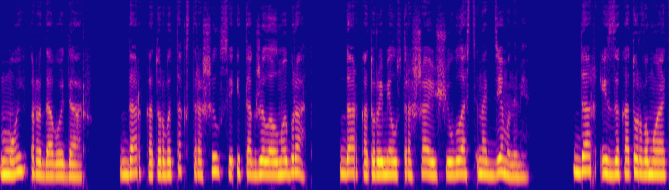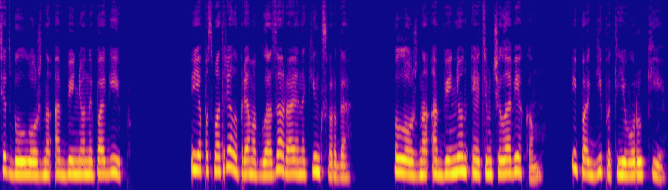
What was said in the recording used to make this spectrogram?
Мой родовой дар. Дар, которого так страшился и так желал мой брат. Дар, который имел устрашающую власть над демонами. Дар, из-за которого мой отец был ложно обвинен и погиб. Я посмотрела прямо в глаза Райана Кингсворда. Ложно обвинен этим человеком и погиб от его руки.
